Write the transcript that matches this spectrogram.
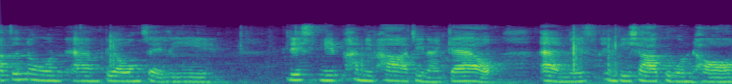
afternoon I'm เปียววงศ์เสรี This Miss พันนิพาจีนายแก้ว and Miss เพ็ญพิชาภูบุญทอง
